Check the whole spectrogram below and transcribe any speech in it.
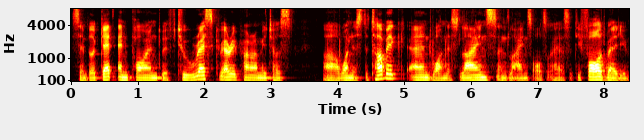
simple get endpoint with two REST query parameters. Uh, one is the topic and one is lines, and lines also has a default value.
